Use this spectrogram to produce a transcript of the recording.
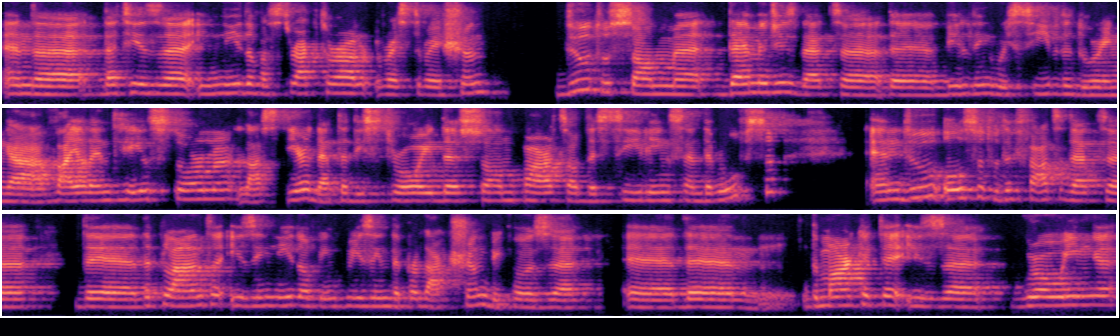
and that is in need of a structural restoration due to some uh, damages that uh, the building received during a violent hailstorm last year that destroyed some parts of the ceilings and the roofs, and due also to the fact that uh, the, the plant is in need of increasing the production because uh, uh, the, the market is uh, growing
